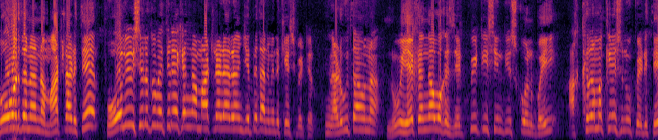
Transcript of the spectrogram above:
గోవర్ధన్ అన్న మాట్లాడితే పోలీసులకు వ్యతిరేకంగా మాట్లాడారు అని చెప్పి దాని మీద కేసు పెట్టారు. నేను అడుగుతా ఉన్నా నువ్వు ఏకంగా ఒక జెడ్పీటీసీ జెడ్పీటీసీని తీసుకొని పోయి అక్రమ కేసు నువ్వు పెడితే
